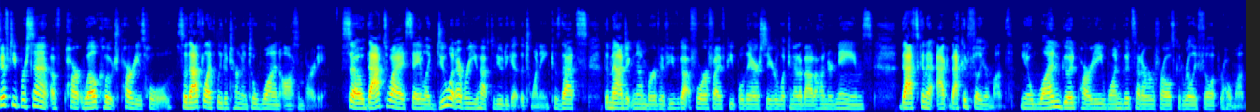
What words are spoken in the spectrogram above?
50% of part well coached parties hold. So that's likely to turn into one awesome party. So that's why I say, like, do whatever you have to do to get the 20, because that's the magic number of if you've got four or five people there, so you're looking at about 100 names, that's going to act, that could fill your month. You know, one good party, one good set of referrals could really fill up your whole month.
